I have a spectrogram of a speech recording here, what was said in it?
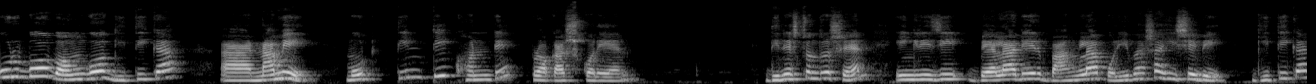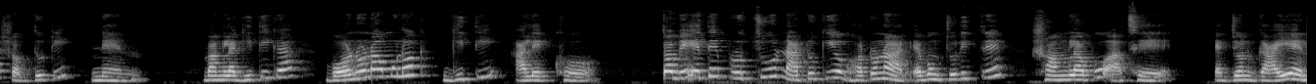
পূর্ববঙ্গ গীতিকা নামে মোট তিনটি খণ্ডে প্রকাশ করেন। দীনেশচন্দ্র সেন ইংরেজি ব্যালাডের বাংলা পরিভাষা হিসেবে গীতিকা শব্দটি নেন। বাংলা গীতিকা বর্ণনামূলক গীতি আলেখ্য। তবে এতে প্রচুর নাটকীয় ঘটনার এবং চরিত্রের সংলাপও আছে। একজন গায়েন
